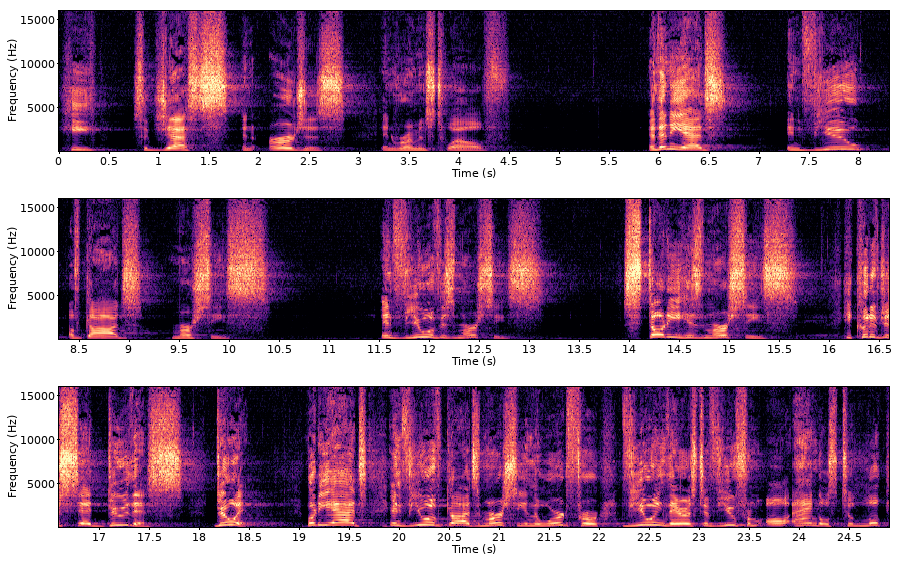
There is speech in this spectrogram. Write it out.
he suggests and urges in Romans 12. And then he adds, in view of God's mercies, in view of his mercies, study his mercies. He could have just said, Do this, do it. But he adds, in view of God's mercy, and the word for viewing there is to view from all angles, to look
